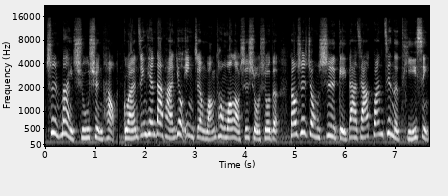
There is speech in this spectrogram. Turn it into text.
是卖出讯号。果然，今天大盘又印证王彤王老师所说的，老师总是给大家关键的提醒。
